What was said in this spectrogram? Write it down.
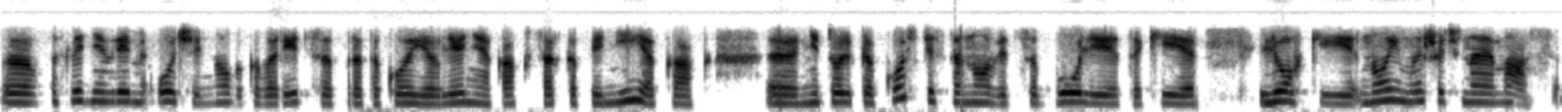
В последнее время очень много говорится про такое явление, как саркопения, как не только кости становятся более такие легкие, но и мышечная масса.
